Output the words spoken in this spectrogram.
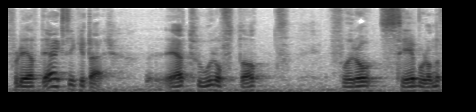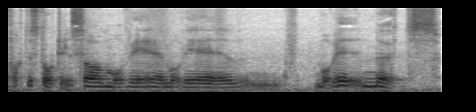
fordi at det er ikke sikkert det er. Jeg tror ofte at for å se hvordan det faktisk står til, så må vi, må vi, må vi møtes.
